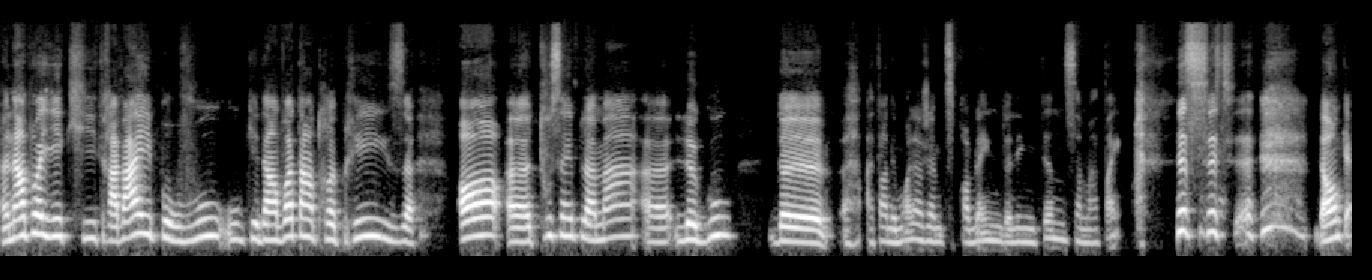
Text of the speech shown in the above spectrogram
un employé qui travaille pour vous ou qui est dans votre entreprise a euh, tout simplement euh, le goût de. Attendez-moi, là, j'ai un petit problème de LinkedIn ce matin. Donc,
